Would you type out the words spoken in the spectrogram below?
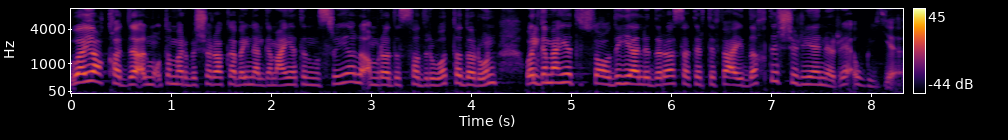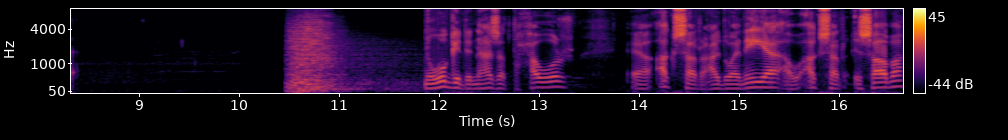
ويعقد المؤتمر بالشراكة بين الجمعية المصرية لأمراض الصدر والتضرن والجمعية السعودية لدراسة ارتفاع ضغط الشريان الرئوي. نوجد إن هذا التحور أكثر عدوانية أو أكثر إصابة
